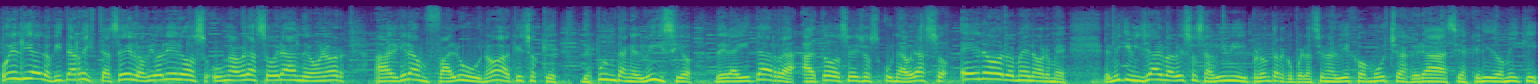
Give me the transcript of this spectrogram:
Hoy el día de los guitarristas, ¿eh? los violeros. Un abrazo grande honor al gran Falú, ¿no? Aquellos que despuntan el vicio de la guitarra. A todos ellos, un abrazo enorme, enorme. El Miki Villalba, besos a Vivi y pronta recuperación al viejo. Muchas gracias, querido Miki.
